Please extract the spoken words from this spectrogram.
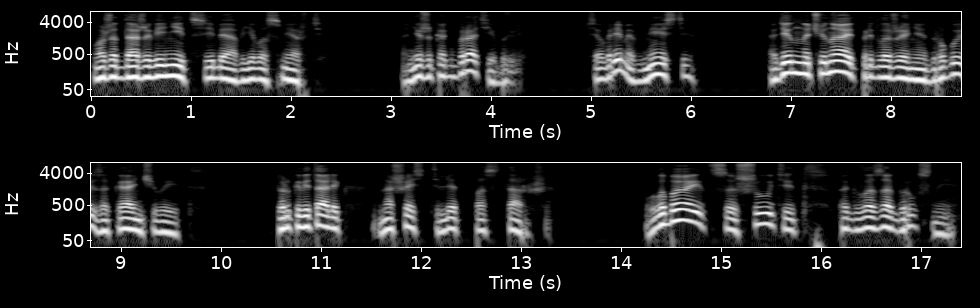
Может, даже винит себя в его смерти. Они же как братья были. Все время вместе. Один начинает предложение, другой заканчивает. Только Виталик на шесть лет постарше. Улыбается, шутит, а глаза грустные.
